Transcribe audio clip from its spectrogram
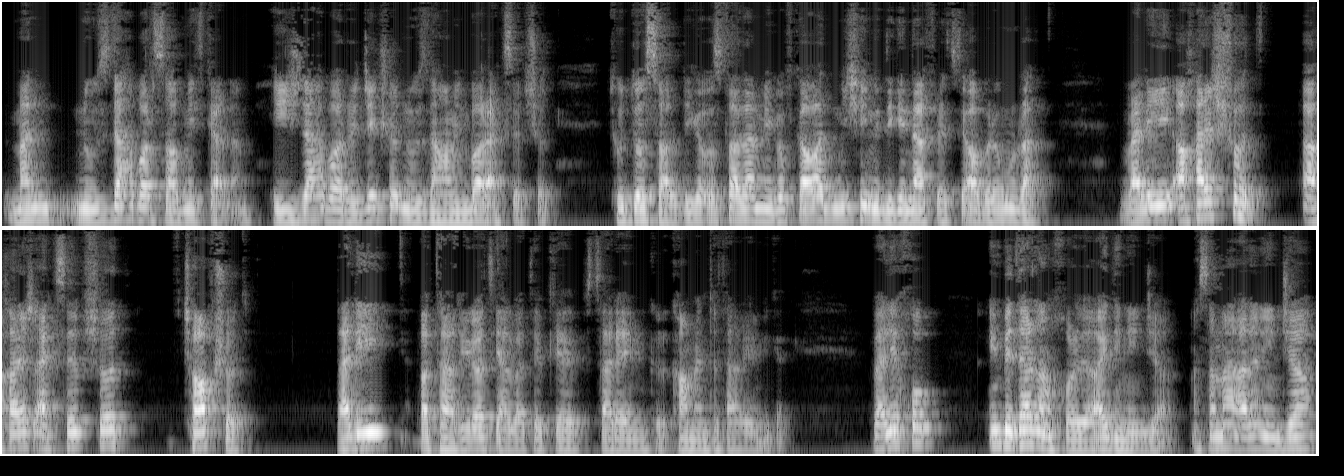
من 19 بار submit کردم. 18 بار reject شد 19 امین بار accept شد. تو دو سال. دیگه استادم می‌گفت که آقا میشینی دیگه نفرستی آبرومون رفت. ولی آخرش شد. آخرش accept شد چاپ شد. ولی با تغییراتی البته که سر این کامنت تغییر می‌کرد. ولی خب این به دردم خورده آیدین اینجا. مثلا من الان اینجا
